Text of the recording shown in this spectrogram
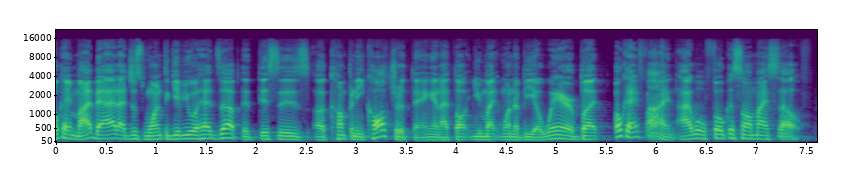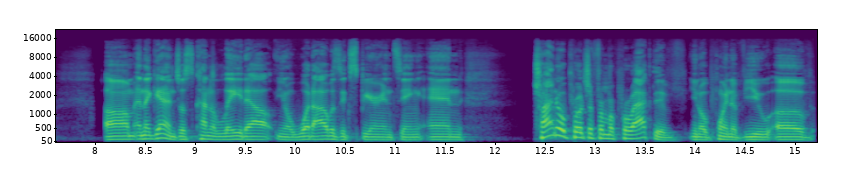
okay, my bad. I just wanted to give you a heads up that this is a company culture thing, and I thought you might want to be aware. But okay, fine. I will focus on myself. Um, and again, just kind of laid out, you know, what I was experiencing and trying to approach it from a proactive, you know, point of view of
